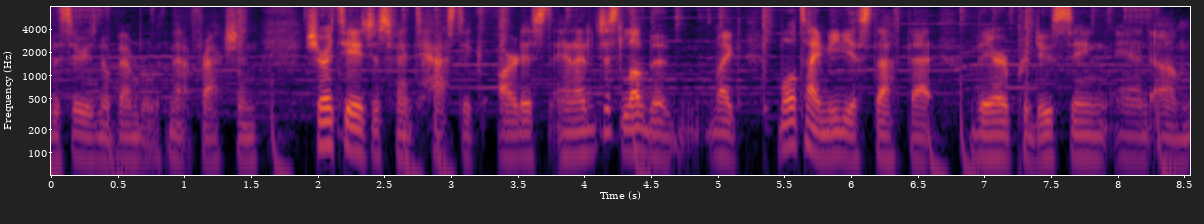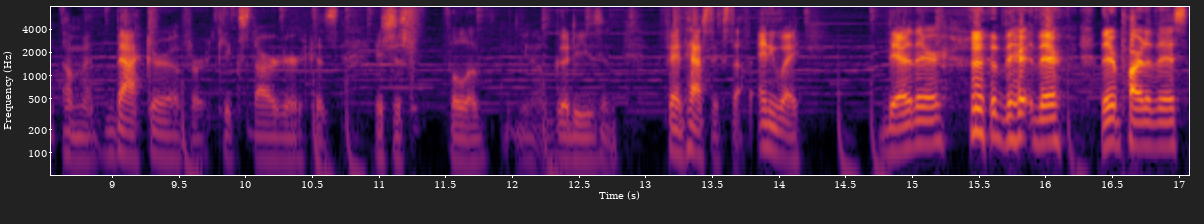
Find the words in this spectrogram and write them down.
the series November with Matt Fraction. Charretier is just fantastic artist, and I just love the like multimedia stuff that they're producing. And um, I'm a backer of her Kickstarter because it's just full of you know goodies and fantastic stuff. Anyway, they're there. they're they're they're part of this.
